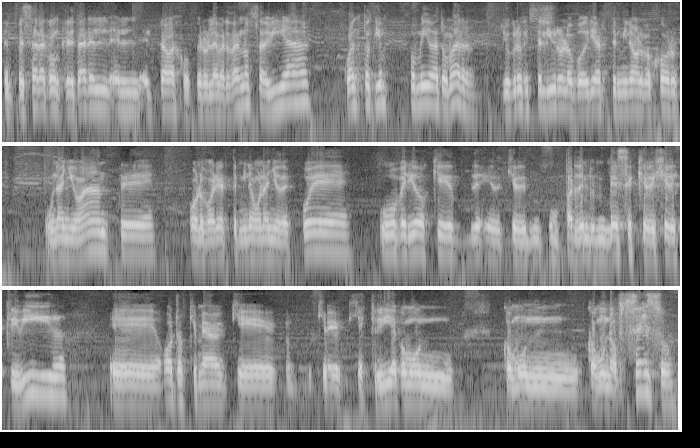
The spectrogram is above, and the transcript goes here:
empezar a concretar el, el, trabajo, pero la verdad no sabía cuánto tiempo me iba a tomar. Yo creo que este libro lo podría haber terminado a lo mejor un año antes o lo podría haber terminado un año después hubo periodos que, que, un par de meses que dejé de escribir, eh, otros que, me, que, que, escribía como un como un, como un obseso.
